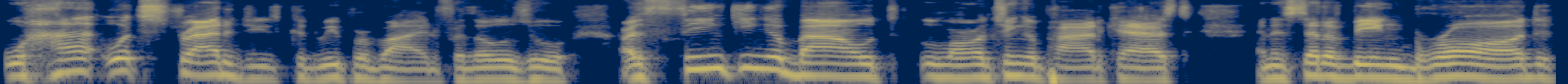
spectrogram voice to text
what strategies could we provide for those who are thinking about launching a podcast and instead of being broad,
